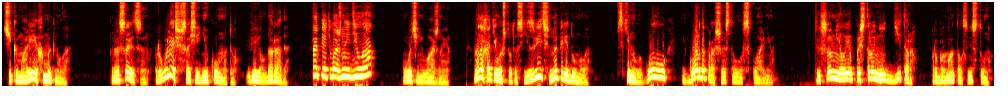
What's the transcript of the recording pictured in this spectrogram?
Чика Мария хмыкнула. «Красавица, прогуляйся в соседнюю комнату», – велел Дорадо. «Опять важные дела?» «Очень важные». Она хотела что-то съязвить, но передумала. Вскинула голову и гордо прошествовала в спальню. «Ты сумел ее приструнить, Дитер», – пробормотал Свистун.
